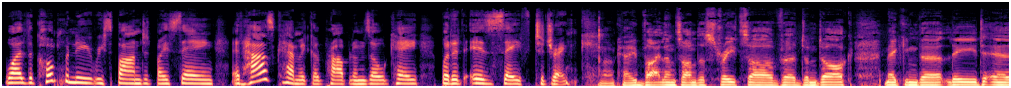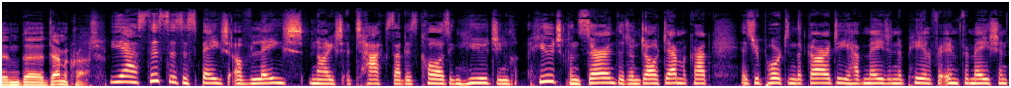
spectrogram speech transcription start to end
while the company responded by saying it has chemical problems, okay, but it is safe to drink. Okay, violence on the streets of uh, Dundalk making the lead in the Democrat. Yes, this is a spate of late night attacks that is causing huge huge concern. The Dundalk Democrat is reporting that Gardaí have made an appeal for information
